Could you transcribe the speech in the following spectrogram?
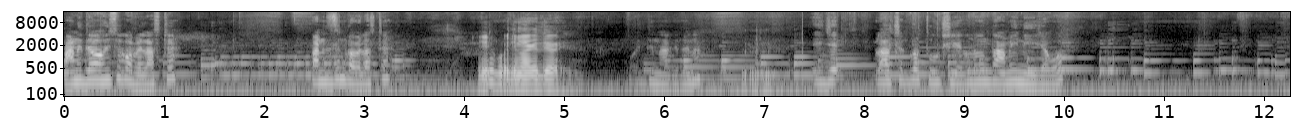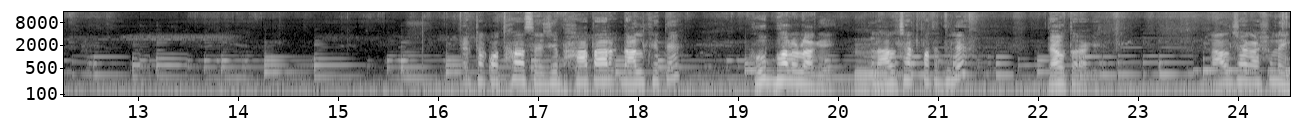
পানি দেওয়া হয়েছে কবে লাস্টে? পানি দিয়েছেন কবে লাস্টে? এই কদিন আগে দেওয়া হয়েছে ওই দিন আগে তাই না? এই যে লাল শাকগুলো তুলছি এগুলো কিন্তু আমি নিয়ে যাব। একটা কথা আছে যে ভাত আর ডাল খেতে খুব ভালো লাগে। লাল শাক পাতে দিলে দেও তার আগে। লাল শাক আসলেই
